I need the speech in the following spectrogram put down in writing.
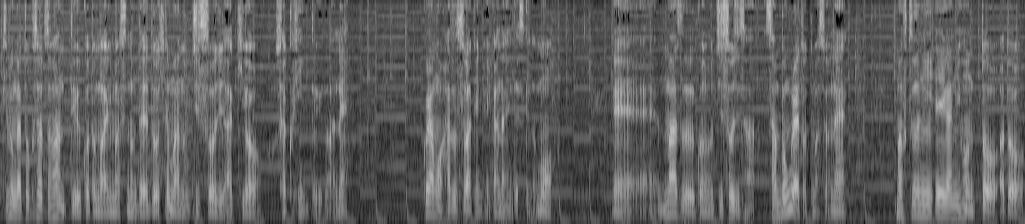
自分が特撮ファンっていうこともありますので、どうしてもあの実相寺昭夫作品というのはね、これはもう外すわけにはいかないんですけども、えー、まずこの実相寺さん、3本ぐらい撮ってますよね。まあ普通に映画2本と、あと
